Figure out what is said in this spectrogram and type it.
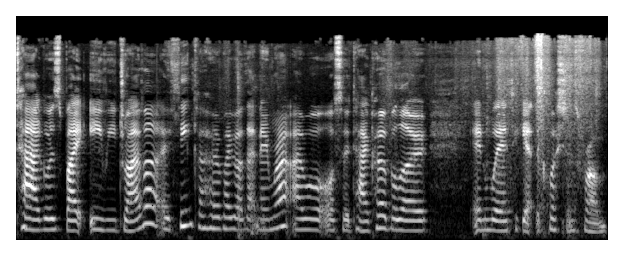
tag was by Evie Driver, I think. I hope I got that name right. I will also tag her below and where to get the questions from.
